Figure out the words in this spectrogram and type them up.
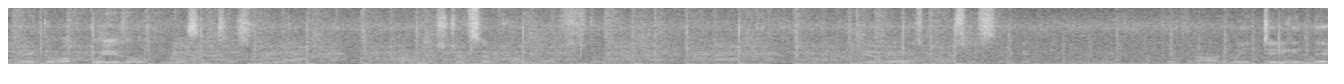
ఇది అయితే వర్క్ అయ్యేది అవుతుంది సక్సెస్ఫుల్గా నెక్స్ట్ వచ్చేసరికి మనం మోస్ చూడండి. ఇదిగోండి మోస్ వచ్చేసరికి మనకైతే రావడం అయితే జరిగింది.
